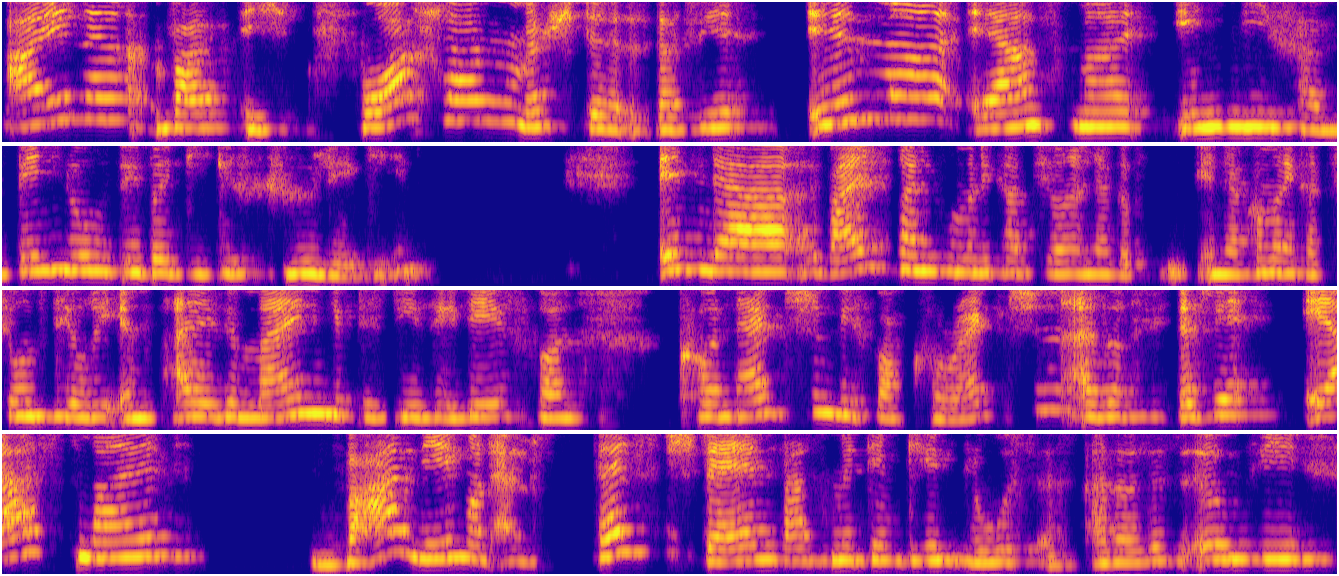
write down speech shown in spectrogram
eine, was ich vorschlagen möchte, ist, dass wir immer erstmal in die Verbindung über die Gefühle gehen. In der gewaltfreien Kommunikation, in der, in der Kommunikationstheorie im Allgemeinen gibt es diese Idee von Connection before Correction, also dass wir erstmal wahrnehmen und feststellen, was mit dem Kind los ist. Also es ist irgendwie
